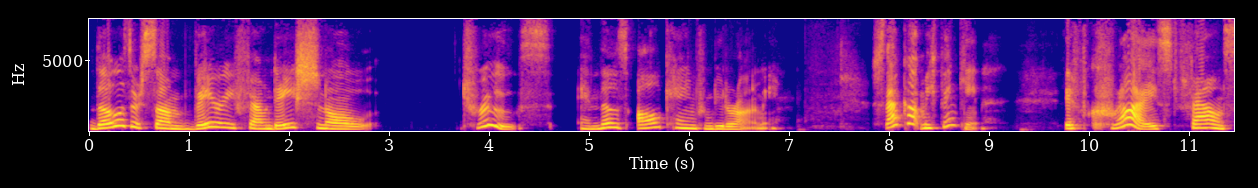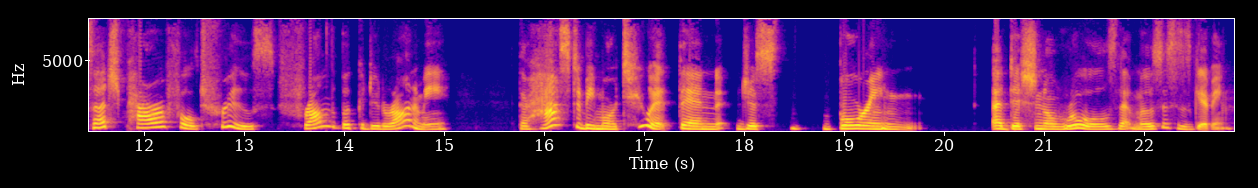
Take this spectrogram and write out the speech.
Those are some very foundational truths, and those all came from Deuteronomy. So that got me thinking if Christ found such powerful truths from the book of Deuteronomy, there has to be more to it than just boring additional rules that Moses is giving.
